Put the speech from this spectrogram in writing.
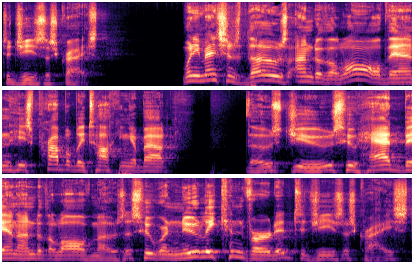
to Jesus Christ. When he mentions those under the law, then he's probably talking about those Jews who had been under the law of Moses, who were newly converted to Jesus Christ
